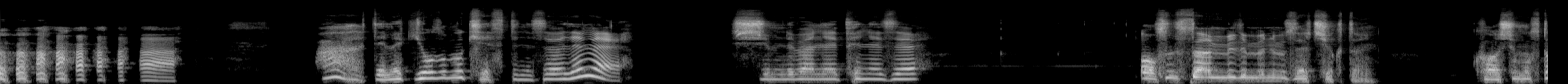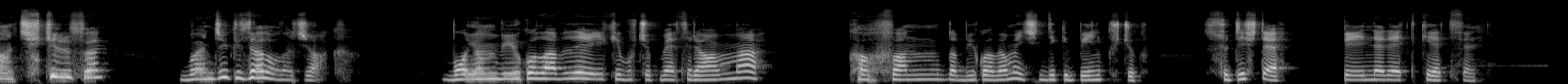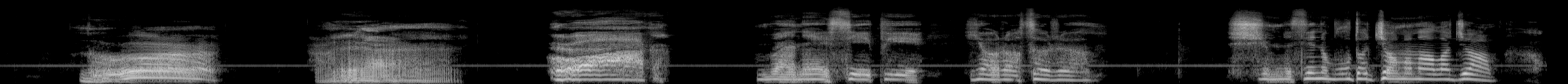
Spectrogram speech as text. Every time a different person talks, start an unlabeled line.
Ah, demek yolumu kestiniz öyle mi? Şimdi ben hepinizi... Asıl sen bizim önümüze çıktın. Karşımızdan çekilirsen bence güzel olacak. Boyun büyük olabilir iki buçuk metre ama kafan da büyük olabilir ama içindeki beyin küçük. Süt işte beyinlere etki etsin. Ben SCP yaratırım. Şimdi seni burada canını alacağım.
